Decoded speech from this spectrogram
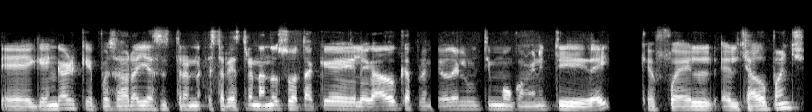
eh, Gengar, que pues ahora ya se estrena- estaría estrenando su ataque legado que aprendió del último Community Day, que fue el, el Shadow Punch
